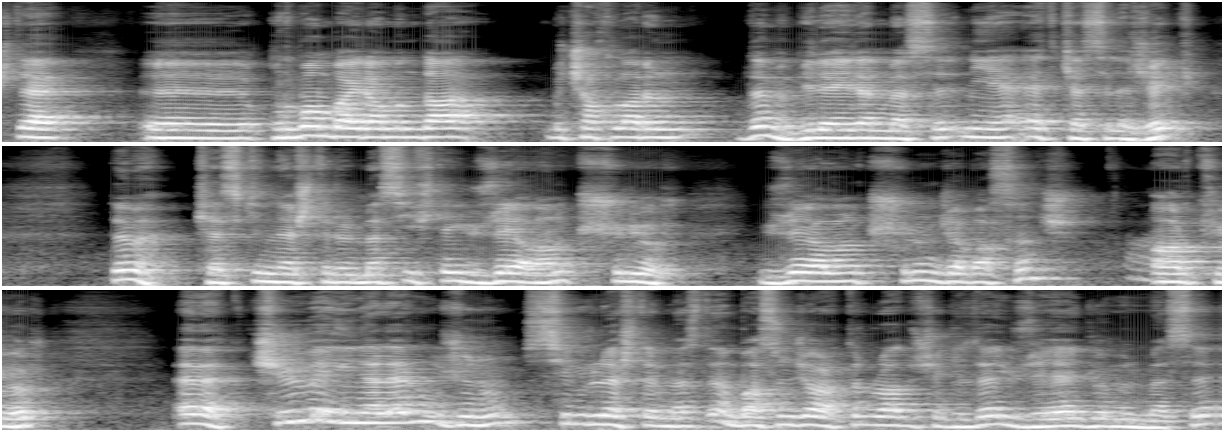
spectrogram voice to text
İşte e, Kurban Bayramı'nda bıçakların değil mi bileylenmesi niye et kesilecek? Değil mi? Keskinleştirilmesi işte yüzey alanı küçülüyor. Yüzey alanı küçülünce basınç artıyor. Evet, çivi ve iğnelerin ucunun sivrileştirilmesi değil mi? Basıncı artırıp rahat bir şekilde yüzeye gömülmesi.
